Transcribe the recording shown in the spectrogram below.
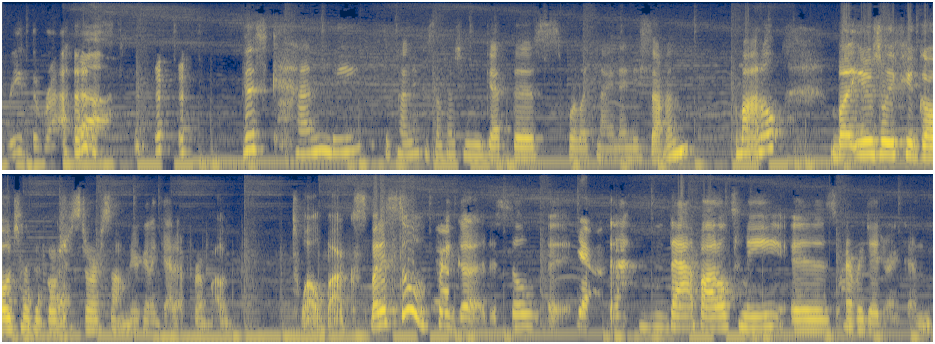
even read the rest. Yeah. This can be depending because sometimes you can get this for like nine ninety seven a bottle, but usually if you go to the grocery store or something, you're gonna get it for about twelve bucks. But it's still pretty good. It's still uh, Yeah. That, that bottle to me is everyday drinking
